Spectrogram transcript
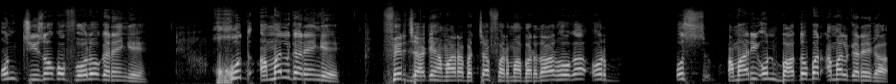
ان چیزوں کو فالو کریں گے، خود عمل کریں گے، پھر جا کے ہمارا بچہ فرما بردار ہوگا اور اس ہماری ان باتوں پر عمل کرے گا۔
